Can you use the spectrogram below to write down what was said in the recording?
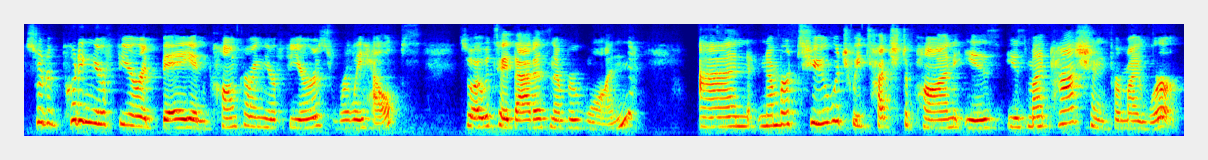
sort of putting your fear at bay and conquering your fears really helps. So I would say that is number one. And number two, which we touched upon, is is my passion for my work.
